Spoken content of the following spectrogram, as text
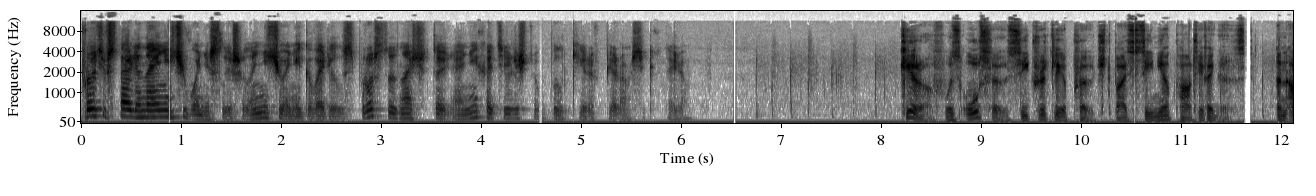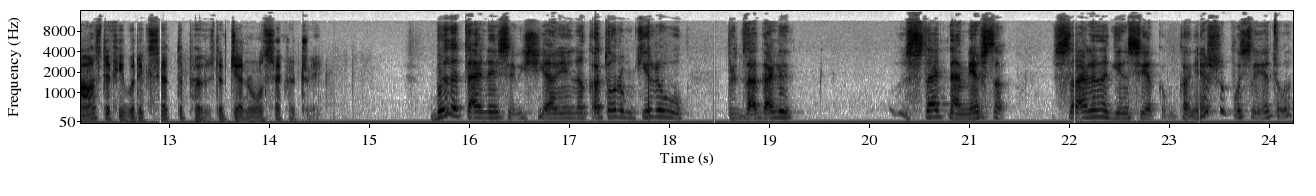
Против Сталина я ничего не слышала, ничего не говорилось. Просто, значит, они хотели, чтобы был Киров первым секретарем. Kirov was also secretly approached by senior party figures and asked if he would accept the post of general secretary. Было тайное совещание, на котором Кирову предлагали стать на место Сталина генсеком. Конечно, после этого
